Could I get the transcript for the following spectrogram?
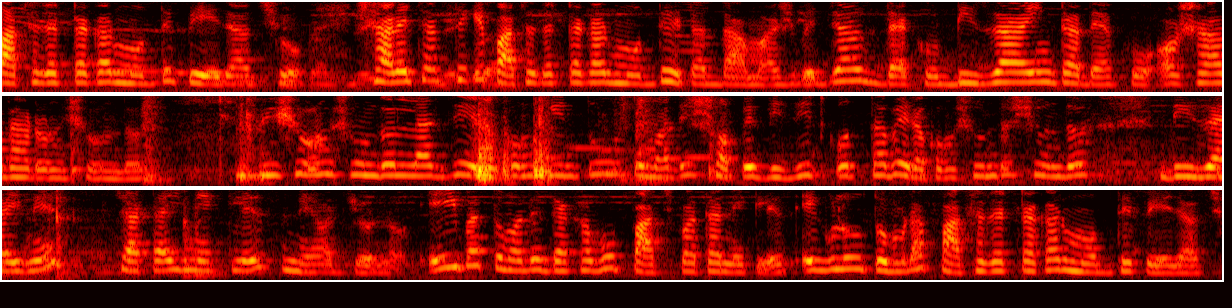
পাঁচ হাজার টাকার মধ্যে পেয়ে যাচ্ছ। সাড়ে চার থেকে পাঁচ হাজার টাকার মধ্যে এটার দাম আসবে। জাস্ট দেখো ডিজাইনটা দেখো অসাধারণ সুন্দর। ভীষণ সুন্দর লাগছে। এরকম কিন্তু তোমাদের শপে ভিজিট করতে হবে। এরকম সুন্দর সুন্দর ডিজাইনের চাটাই নেকলেস নেওয়ার জন্য। এইবার তোমাদের দেখাবো পাঁচ পাতা নেকলেস এগুলোও তোমরা পাঁচ হাজার টাকার মধ্যে পেয়ে যাচ্ছ।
